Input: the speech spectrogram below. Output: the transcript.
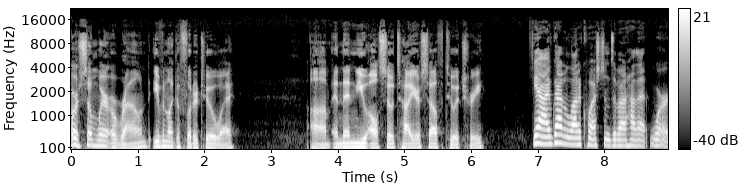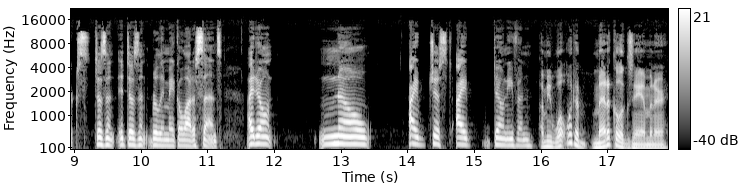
or somewhere around, even like a foot or two away. Um, and then you also tie yourself to a tree. Yeah, I've got a lot of questions about how that works. Doesn't it doesn't really make a lot of sense. I don't know. I just I don't even I mean, what would a medical examiner?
